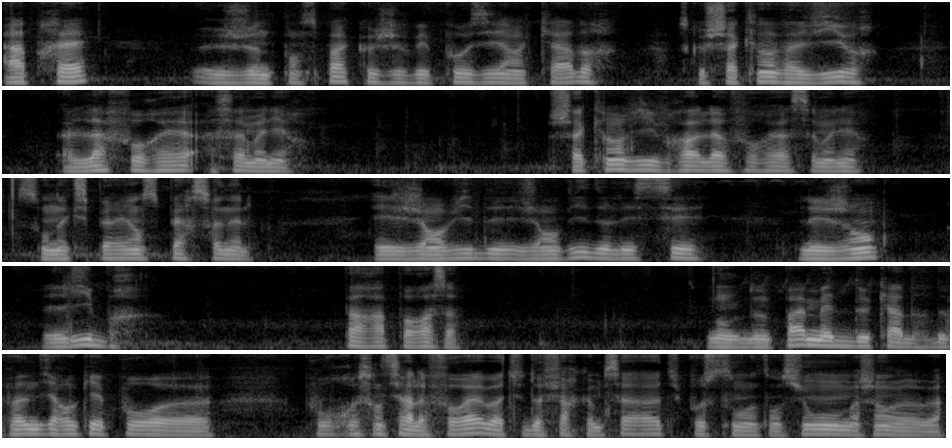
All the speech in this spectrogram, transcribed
Après, je ne pense pas que je vais poser un cadre, parce que chacun va vivre la forêt à sa manière. Chacun vivra la forêt à sa manière, son expérience personnelle. Et j'ai envie, de, envie de laisser les gens libres par rapport à ça. Donc de ne pas mettre de cadre, de ne pas me dire ok pour, euh, pour ressentir la forêt, bah, tu dois faire comme ça, tu poses ton intention, machin, voilà.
